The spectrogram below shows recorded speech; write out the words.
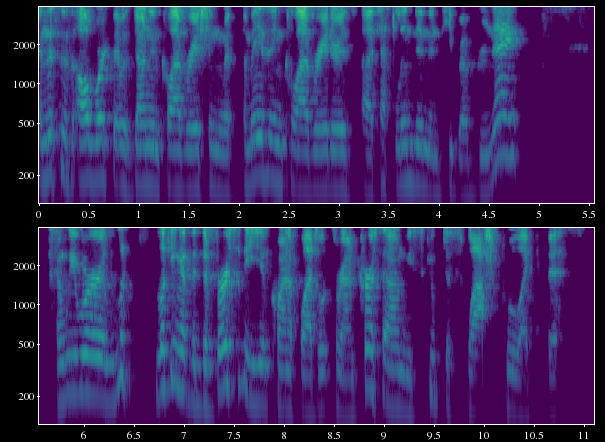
and this is all work that was done in collaboration with amazing collaborators, uh, Tess Linden and Thibaut Brunet. And we were look, looking at the diversity of choanoflagellates around Curacao, and we scooped a splash pool like this.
